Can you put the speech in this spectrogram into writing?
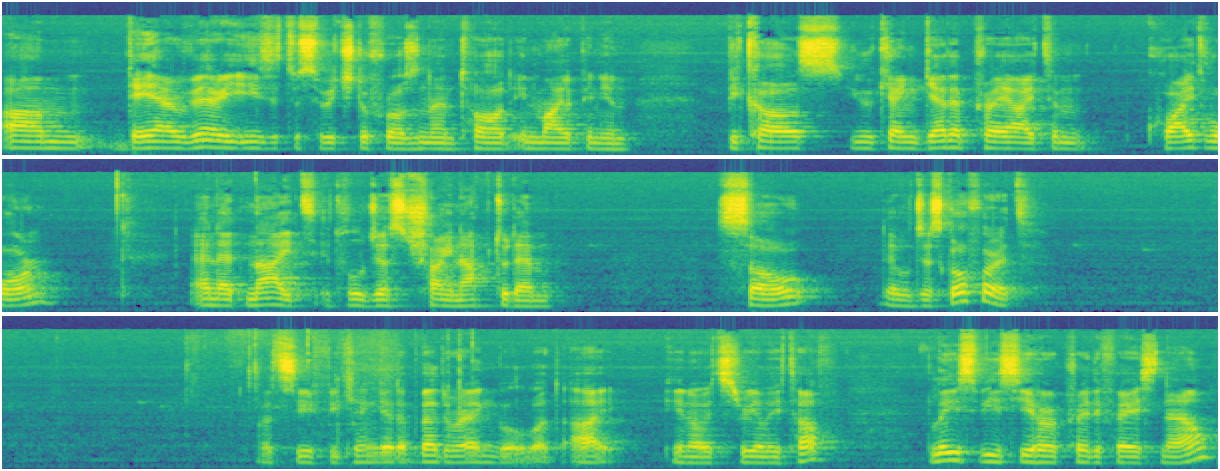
Um, they are very easy to switch to frozen and thawed in my opinion because you can get a prey item quite warm and at night it will just shine up to them. So they will just go for it. Let's see if we can get a better angle but I you know it's really tough. At least we see her pretty face now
